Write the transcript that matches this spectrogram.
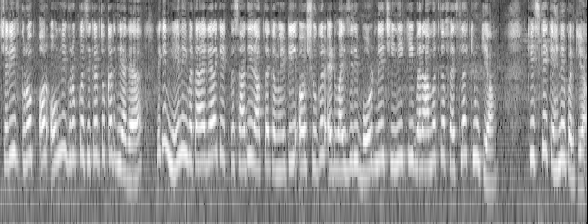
شریف گروپ اور اومنی گروپ کا ذکر تو کر دیا گیا، لیکن یہ نہیں بتایا گیا کہ اقتصادی رابطہ کمیٹی اور شوگر ایڈوائزری بورڈ نے چینی کی برآمد کا فیصلہ کیوں کیا؟ کس کے کہنے پر کیا؟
